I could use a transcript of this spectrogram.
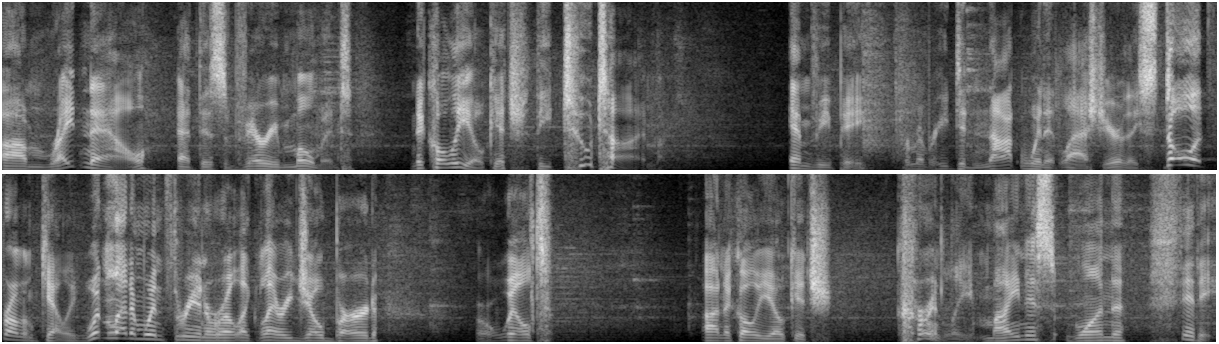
Um, right now, at this very moment, Nikola Jokic, the two-time MVP. Remember, he did not win it last year. They stole it from him, Kelley. Wouldn't let him win three in a row like Larry Joe Bird or Wilt. Uh, Nikola Jokic, currently minus 150.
